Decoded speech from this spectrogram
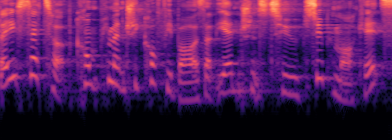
They set up complimentary coffee bars at the entrance to supermarkets,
